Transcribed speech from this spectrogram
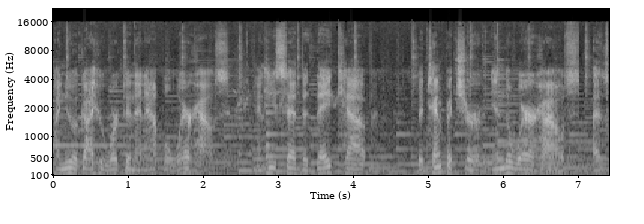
I knew a guy who worked in an apple warehouse and he said that they kept the temperature in the warehouse as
